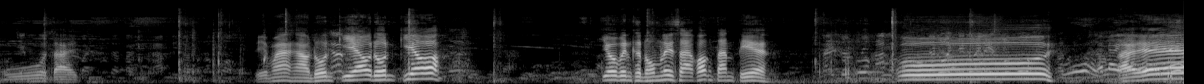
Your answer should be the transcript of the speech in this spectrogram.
โอ้ตายเตะมากเอาโดนเกี้ยว โดนเกี้ยว เกี้ยวเป็นขนมเลยสะคลองตันเตะโอ้ ยตายแล้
